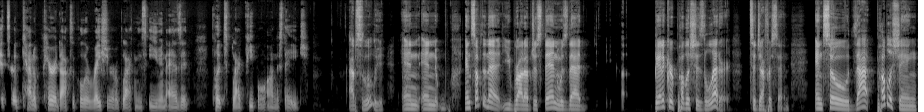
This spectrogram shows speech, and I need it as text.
it's a kind of paradoxical erasure of blackness, even as it puts black people on the stage. Absolutely. And and and something that you brought up just then was that Banneker published his letter to Jefferson. And so that publishing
